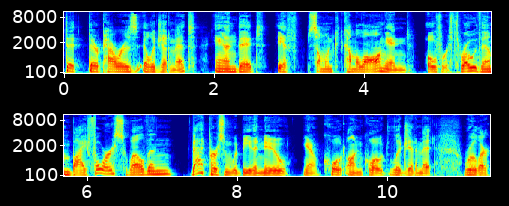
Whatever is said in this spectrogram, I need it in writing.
that their power is illegitimate and that if someone could come along and overthrow them by force, well, then that person would be the new, you know, quote unquote legitimate ruler.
